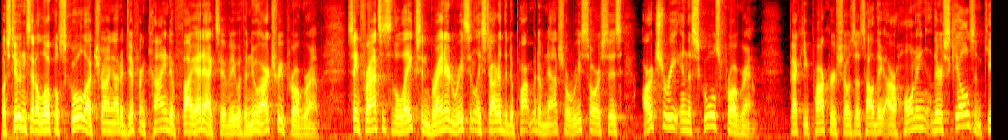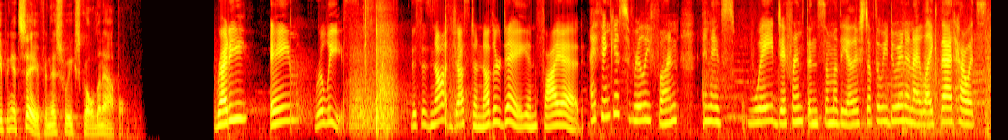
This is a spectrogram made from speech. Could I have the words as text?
Well, students at a local school are trying out a different kind of Phys Ed activity with a new archery program. St. Francis of the Lakes in Brainerd recently started the Department of Natural Resources Archery in the Schools program. Becky Parker shows us how they are honing their skills and keeping it safe in this week's Golden Apple. Ready, aim, release. This is not just another day in Phys Ed. I think it's really fun and it's way different than some of the other stuff that we do in and I like that how it's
